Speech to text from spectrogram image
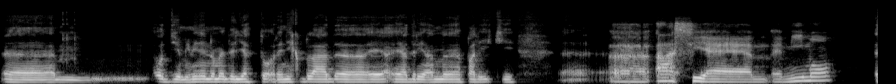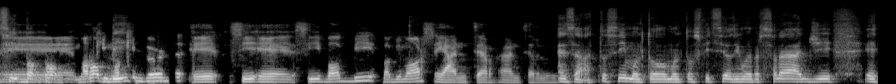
um, oddio, mi viene il nome degli attori, Nick Blood e, e Adrian Palicchi. Uh, ah sì, è, è Mimo sì, Bo- Bo- Mocky, Mockingbird e, sì, e, sì, Bobby, Bobby Morse e Hunter. Hunter esatto, sì, molto, molto sfiziosi come personaggi e,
